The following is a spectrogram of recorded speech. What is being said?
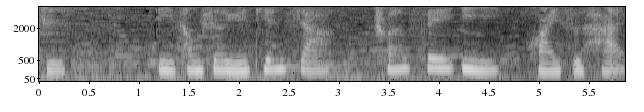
志。寄苍生于天下，传飞翼，怀四海。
